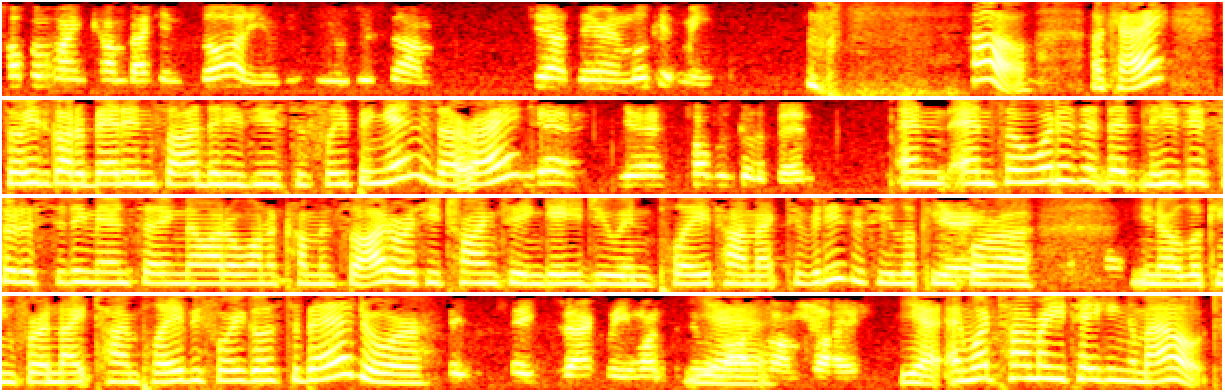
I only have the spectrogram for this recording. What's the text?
Topper won't come back inside. He'll just, he'll just um, sit out there and look at me. Oh, okay. So he's got a bed inside that he's used to sleeping in. Is that right? Yeah, yeah. Topper's got a bed. And and so what is it that he's just sort of sitting there and saying, no, I don't want to come inside, or is he trying to engage you in playtime activities? Is he looking Yeah. for a, you know, looking for a nighttime play before he goes to bed, or Exactly. He wants to do Yeah. a nighttime play. yeah? And what time are you taking him out?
